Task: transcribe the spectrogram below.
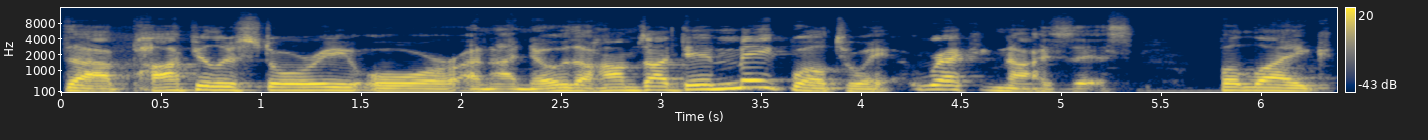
the popular story, or and I know that Hamza didn't make welterweight. Recognize this, but like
